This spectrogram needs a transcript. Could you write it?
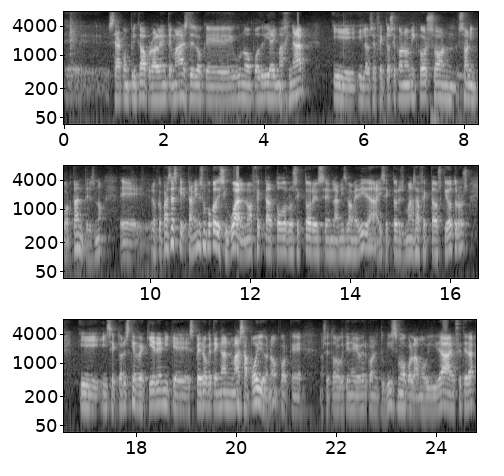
eh, se ha complicado probablemente más de lo que uno podría imaginar y, los efectos económicos son, son importantes. ¿no? Eh, lo que pasa es que también es un poco desigual, no afecta a todos los sectores en la misma medida, hay sectores más afectados que otros y, sectores que requieren y que espero que tengan más apoyo, ¿no? Porque, no sé, todo lo que tiene que ver con el turismo, con la movilidad, etcétera,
